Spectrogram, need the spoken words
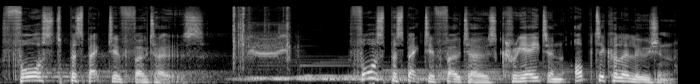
Forced perspective photos. Forced perspective photos create an optical illusion.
